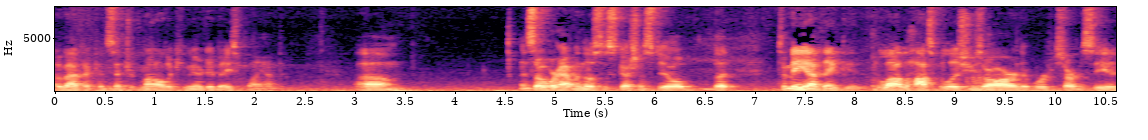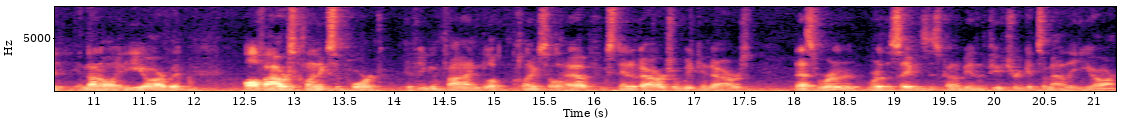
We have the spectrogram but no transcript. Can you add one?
about that concentric model, the community-based plan. Um, And so we're having those discussions still, but to me, I think a lot of the hospital issues are that we're starting to see it, in not only in ER, but off hours clinic support. If you can find local clinics that'll have extended hours or weekend hours, that's where, where the savings is gonna be in the future, It gets them out of the ER.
